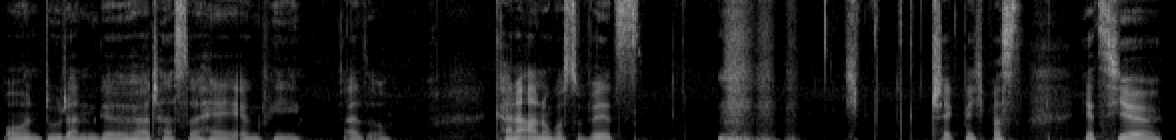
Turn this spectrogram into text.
und du dann gehört hast, so hey, irgendwie, also keine Ahnung, was du willst. ich check nicht, was jetzt hier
